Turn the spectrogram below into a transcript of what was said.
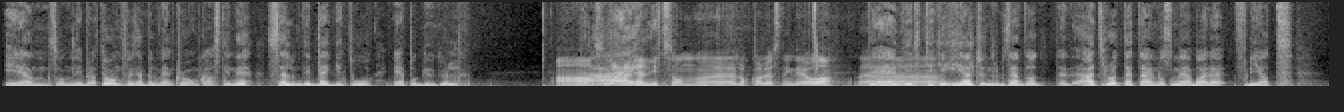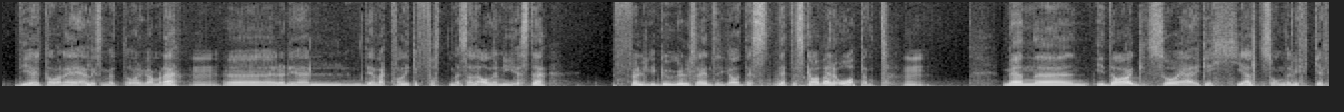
én sånn Libraton, f.eks. med en Chromecast inni, selv om de begge to er på Google. Ah, så det er en litt sånn uh, lokka løsning, det òg, da. Det virker ikke helt 100 og Jeg tror at dette er noe som er bare fordi at de høyttalerne er liksom et år gamle. Mm. Uh, er, de har i hvert fall ikke fått med seg det aller nyeste. Følge Google så har jeg inntrykk av at det, dette skal være åpent. Mm. Men uh, i dag så er det ikke helt sånn det virker.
